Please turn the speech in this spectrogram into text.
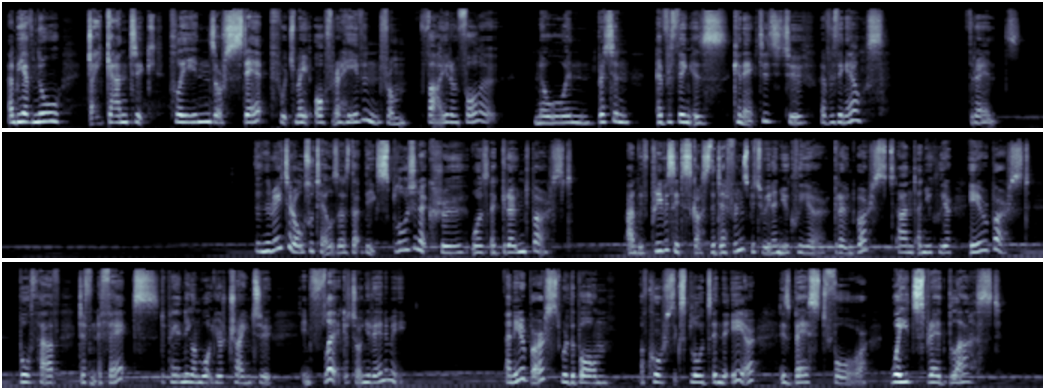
and we have no gigantic plains or steppe which might offer a haven from fire and fallout. No, in Britain, everything is connected to everything else. Threads. The narrator also tells us that the explosion at Crewe was a ground burst. And we've previously discussed the difference between a nuclear ground burst and a nuclear air burst. Both have different effects depending on what you're trying to inflict on your enemy. An air burst, where the bomb, of course, explodes in the air, is best for widespread blast.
